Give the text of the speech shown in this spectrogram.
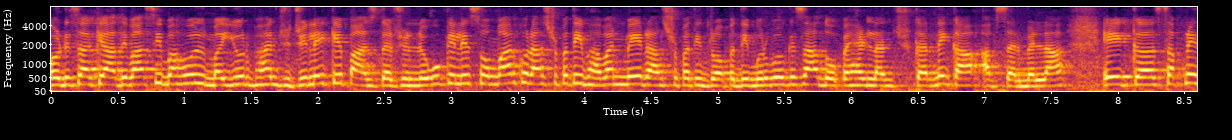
ओडिशा के आदिवासी बहुल मयूरभंज ज़िले के पाँच दर्जन लोगों के लिए सोमवार को राष्ट्रपति भवन में राष्ट्रपति द्रौपदी मुर्मू के साथ दोपहर लंच करने का अवसर मिलना एक सपने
